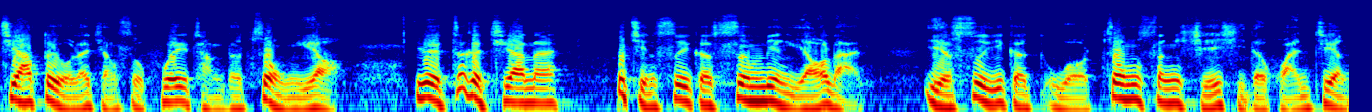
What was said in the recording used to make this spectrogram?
家对我来讲是非常的重要，因为这个家呢，不仅是一个生命摇篮，也是一个我终生学习的环境。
